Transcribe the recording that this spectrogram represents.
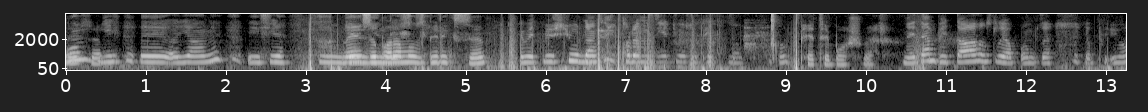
Neyse. e, yani e, şey. hmm, Neyse paramız biriksin. Evet biz şuradan paramız yetiyorsa pet alalım. Pete boş ver. Neden pet daha hızlı yapmamızı yapıyor?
